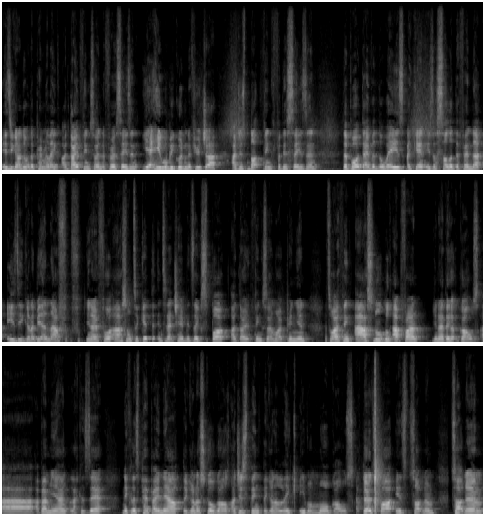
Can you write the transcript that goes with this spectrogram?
Is he going to do it in the Premier League? I don't think so in the first season. Yeah, he will be good in the future. I just not think for this season. They bought David Luiz. Again, he's a solid defender. Is he going to be enough, you know, for Arsenal to get into that Champions League spot? I don't think so, in my opinion. That's why I think Arsenal, look, up front, you know, they got goals. Uh, Aubameyang, Lacazette, Nicolas Pepe now, they're going to score goals. I just think they're going to leak even more goals. Third spot is Tottenham. Tottenham,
